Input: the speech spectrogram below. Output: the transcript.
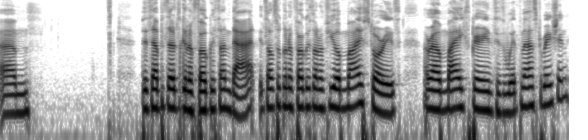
Um, this episode's going to focus on that. It's also going to focus on a few of my stories around my experiences with masturbation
